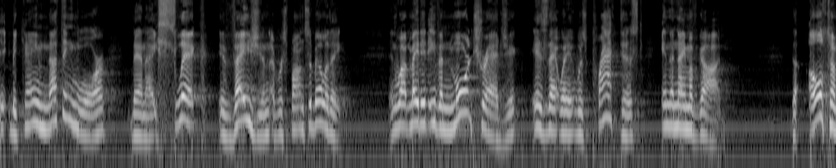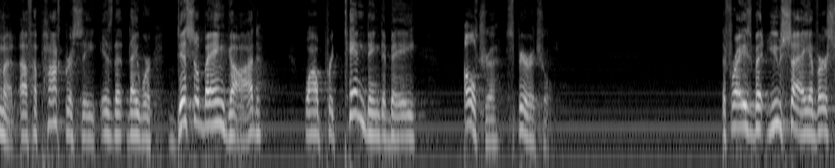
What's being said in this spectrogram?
It became nothing more than a slick evasion of responsibility. And what made it even more tragic is that when it was practiced in the name of God. The ultimate of hypocrisy is that they were disobeying God while pretending to be ultra spiritual. The phrase, but you say, of verse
